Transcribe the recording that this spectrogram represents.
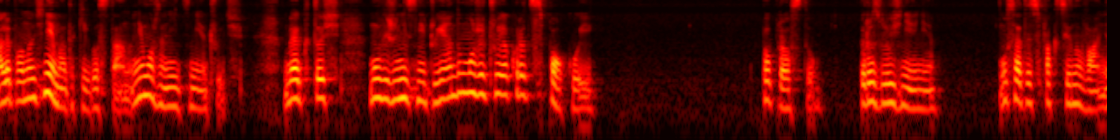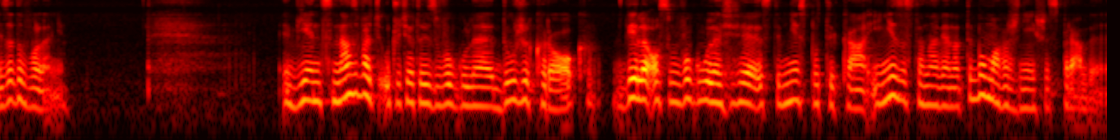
ale ponoć nie ma takiego stanu, nie można nic nie czuć. Bo jak ktoś mówi, że nic nie czuje, to może czuje akurat spokój. Po prostu rozluźnienie, usatysfakcjonowanie, zadowolenie. Więc nazwać uczucia to jest w ogóle duży krok. Wiele osób w ogóle się z tym nie spotyka i nie zastanawia nad tym, bo ma ważniejsze sprawy.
